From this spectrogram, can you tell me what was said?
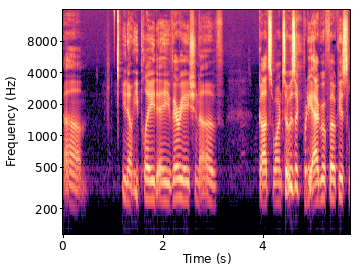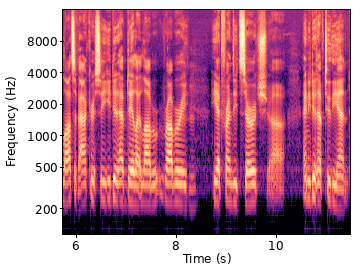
Um, you know, he played a variation of Godsworn, so it was like pretty aggro focused, lots of accuracy. He did have daylight lob- robbery, he had frenzied search, uh, and he did have to the end.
